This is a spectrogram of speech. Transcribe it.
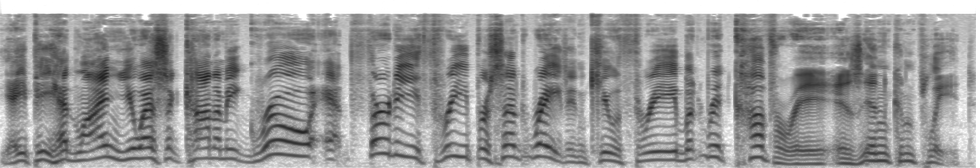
the AP headline U.S. economy grew at 33% rate in Q3, but recovery is incomplete.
